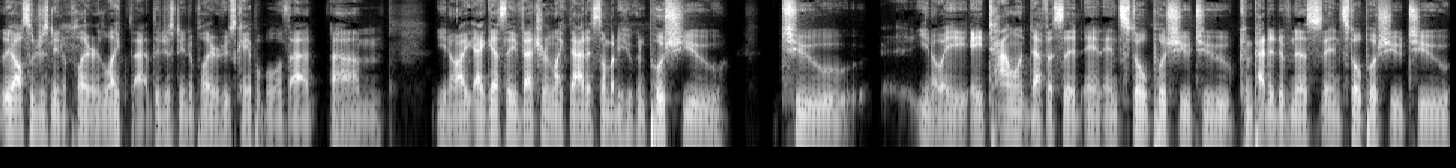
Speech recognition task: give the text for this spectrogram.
they also just need a player like that. They just need a player who's capable of that. Um, you know, I, I guess a veteran like that is somebody who can push you to, you know, a, a talent deficit and, and still push you to competitiveness and still push you to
